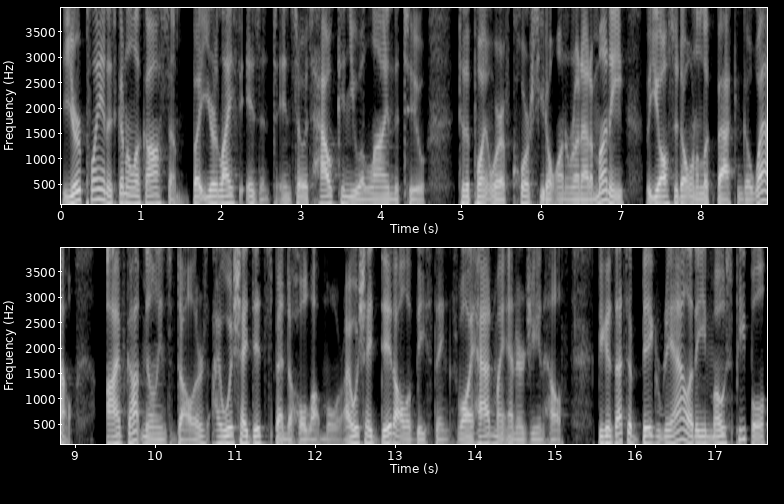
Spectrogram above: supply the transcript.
your plan is going to look awesome, but your life isn't. And so it's how can you align the two to the point where, of course, you don't want to run out of money, but you also don't want to look back and go, wow, I've got millions of dollars. I wish I did spend a whole lot more. I wish I did all of these things while I had my energy and health because that's a big reality most people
